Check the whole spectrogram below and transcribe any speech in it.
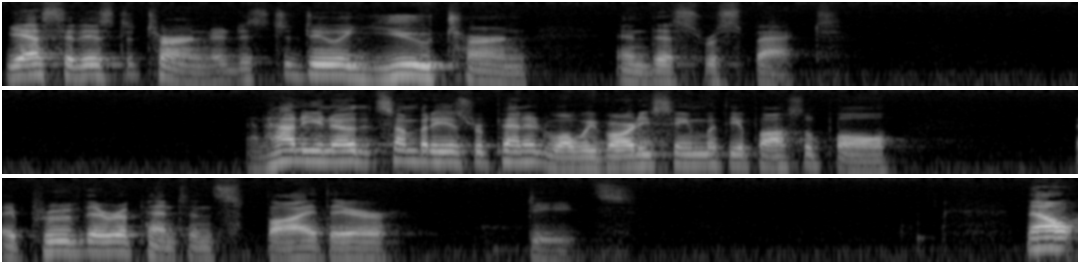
Yes, it is to turn, it is to do a U turn in this respect. And how do you know that somebody has repented? Well, we've already seen with the Apostle Paul. They prove their repentance by their deeds. Now,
